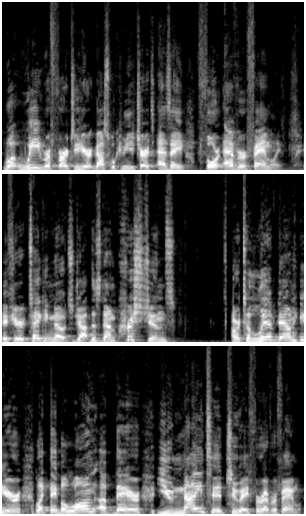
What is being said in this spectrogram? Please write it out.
what we refer to here at Gospel Community Church as a forever family. If you're taking notes, jot this down. Christians are to live down here like they belong up there, united to a forever family.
